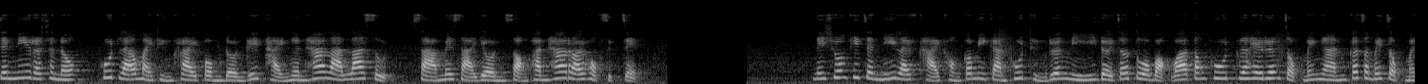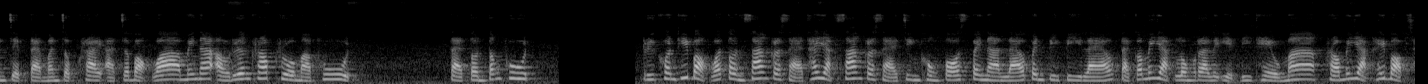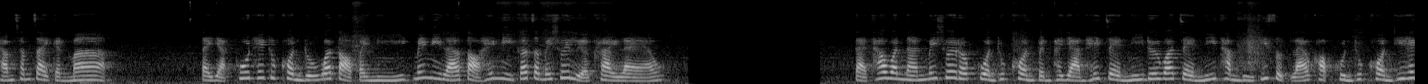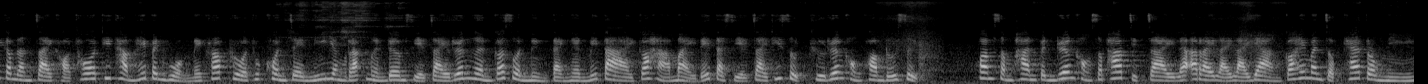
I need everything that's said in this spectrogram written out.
เจนนี่รัชนก พูดแล้วหมายถึงใครปมโดนรีดไถเงิน 5 ล้านล่าสุด 3 เมษายน 2567 ในช่วงที่เจนนี่ไลฟ์ขายของก็มีการพูดถึงเรื่องนี้ โดยเจ้าตัวบอกว่าต้องพูดเพื่อให้เรื่องจบไม่งั้น ก็จะไม่จบมันเจ็บแต่มันจบใครอาจจะบอกว่าไม่น่าเอาเรื่องครอบครัวมาพูด แต่ตนต้องพูด หรือคนที่บอกว่าตนสร้างกระแสถ้าอยากสร้างกระแสจริงคงโพสต์ไปนานแล้วเป็นปีๆแล้ว แต่ก็ไม่อยากลงรายละเอียดดีเทลมาก เพราะไม่อยากให้บอบช้ำช้ำใจกันมาก แต่อยากพูดให้ทุกคนรู้ว่าต่อไปนี้ไม่มีแล้วต่อให้มีก็จะไม่ช่วยเหลือใครแล้ว แต่ถ้าวันนั้นไม่ช่วยรบกวนทุกคนเป็นพยานให้เจนนี่ด้วยว่าเจนนี่ทำดีที่สุดแล้วขอบคุณทุกคนที่ให้กำลังใจขอโทษที่ทำให้เป็นห่วงในครอบครัวทุกคนเจนนี่ยังรักเหมือนเดิมเสียใจเรื่องเงินก็ส่วนหนึ่งแต่เงินไม่ตายก็หาใหม่ได้แต่เสียใจที่สุดคือเรื่องของความรู้สึก ความสัมพันธ์เป็นเรื่องของสภาพจิตใจและอะไรหลาย ๆ อย่างก็ให้มันจบแค่ตรงนี้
